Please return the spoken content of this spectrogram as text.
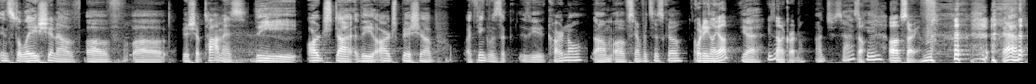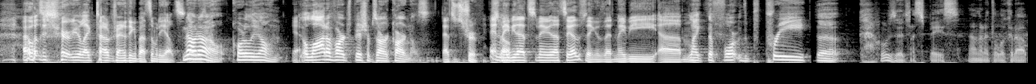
installation of of uh, Bishop Thomas, the arch the Archbishop, I think it was the is he a cardinal um, of San Francisco? Cordileone. Yeah, He's not a cardinal. I'm just asking. Oh, I'm sorry. I wasn't sure. You're like trying to think about somebody else. No, no, no. Corleone. Yeah. A lot of archbishops are cardinals. that's true. And So- maybe that's maybe that's the other thing is that maybe um, Like the for the pre the what was it? A space. Now I'm gonna have to look it up.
